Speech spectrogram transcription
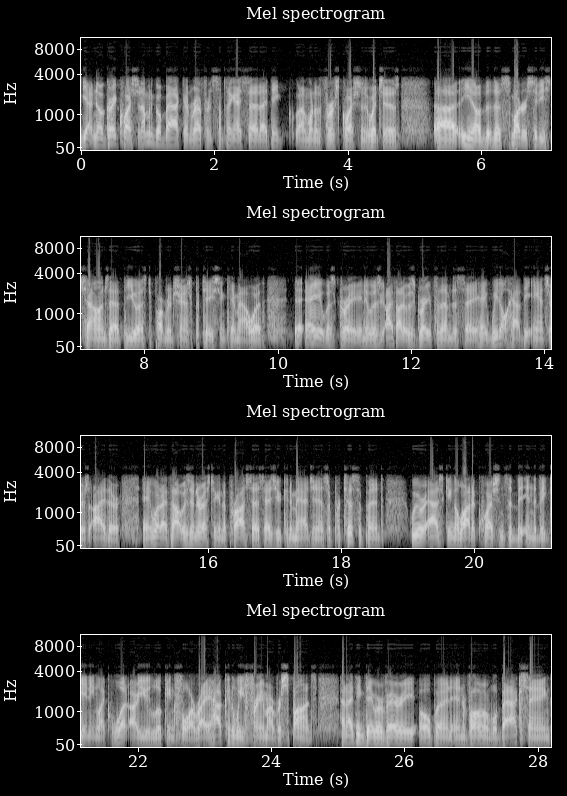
yeah, no, great question. I'm going to go back and reference something I said, I think, on one of the first questions, which is uh, you know, the, the Smarter Cities Challenge that the U.S. Department of Transportation came out with, a it was great, and it was I thought it was great for them to say, hey, we don't have the answers either. And what I thought was interesting in the process, as you can imagine, as a participant, we were asking a lot of questions in the beginning, like, what are you looking for, right? How can we frame our response? And I think they were very open and vulnerable back, saying,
